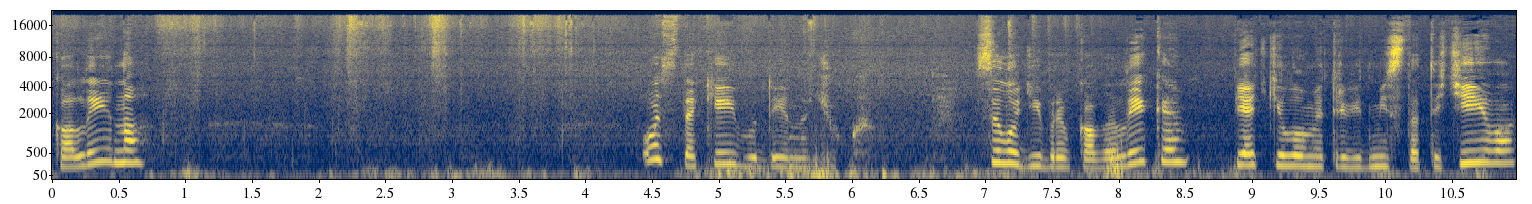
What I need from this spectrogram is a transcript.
Калина. Ось такий будиночок. Село Дібривка велике, 5 кілометрів від міста Тетіїва.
